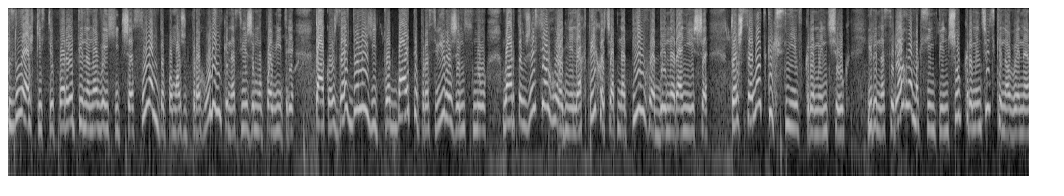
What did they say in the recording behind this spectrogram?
З легкістю перейти на новий хід часу вам допоможуть прогулянки на свіжому повітрі. Також заздалегідь подбайте про свій режим сну. Варто вже сьогодні лягти хоча б на півгодини раніше. Тож солодких снів Кременчук. Ірина Серьогова, Максим Пінчук, Кременчуцькі новини.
